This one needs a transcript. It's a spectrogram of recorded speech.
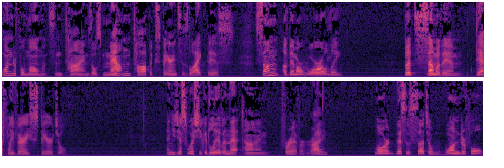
wonderful moments and times, those mountaintop experiences like this. Some of them are worldly, but some of them definitely very spiritual. And you just wish you could live in that time forever, right? Lord, this is such a wonderful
